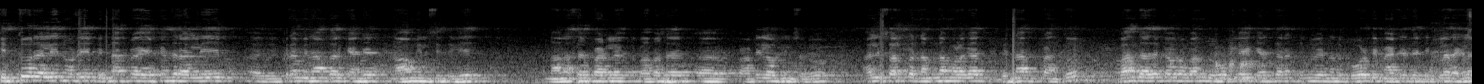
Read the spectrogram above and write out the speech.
ಕಿತ್ತೂರಲ್ಲಿ ನೋಡಿ ಭಿನ್ನಾಭಿಪ್ರಾಯ ಯಾಕಂದ್ರೆ ಅಲ್ಲಿ ವಿಕ್ರಮ್ ಇನಾಮದಾರ್ ಕ್ಯಾಂಡಿಡೇಟ್ ನಾವು ನಿಲ್ಲಿಸಿದ್ದೀವಿ ನಾನಾ ಸಾಹೇಬ್ ಪಾಟೀಲ್ ಬಾಬಾ ಸಾಹೇಬ್ ಪಾಟೀಲ್ ಅವ್ರು ನಿಲ್ಸೋದು. ಅಲ್ಲಿ ಸ್ವಲ್ಪ ನಮ್ಮ ನಮ್ಮೊಳಗೆ ಭಿನ್ನಾಭಿಪ್ರಾಯ ಅಂತು ಬಂದು ಅದಕ್ಕೆ ಅವರು ಒಂದು ಹೋಟ್ಲಿಗೆ ಗೆಲ್ತಾರೆ ಅಂತ ಇನ್ನೂ ನನ್ನ ಕೋರ್ಟಿ ಮ್ಯಾಟ್ರಿದೆ ಡಿಕ್ಲೇರ್ ಆಗಿಲ್ಲ.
